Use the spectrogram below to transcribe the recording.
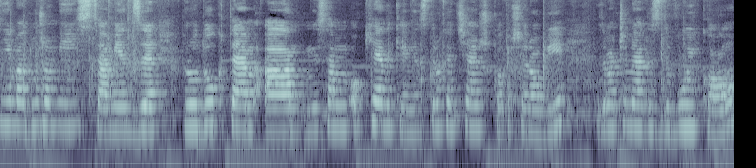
Nie ma dużo miejsca między produktem a samym okienkiem, więc trochę ciężko to się robi. Zobaczymy jak z dwójką.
